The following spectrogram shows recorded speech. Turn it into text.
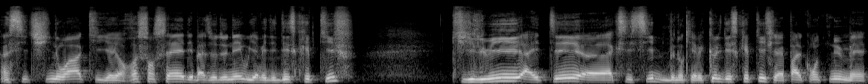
un site chinois qui recensait des bases de données où il y avait des descriptifs qui lui a été euh, accessible, donc il n'y avait que le descriptif, il n'y avait pas le contenu, mais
